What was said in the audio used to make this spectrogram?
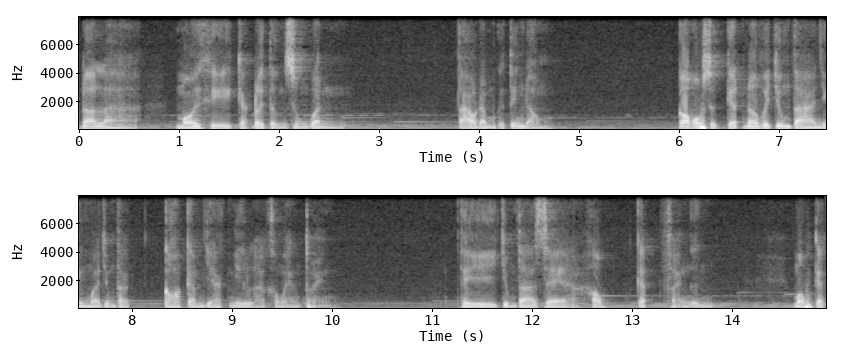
Đó là mỗi khi các đối tượng xung quanh tạo ra một cái tiếng động có một sự kết nối với chúng ta nhưng mà chúng ta có cảm giác như là không an toàn, thì chúng ta sẽ học cách phản ứng một cách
